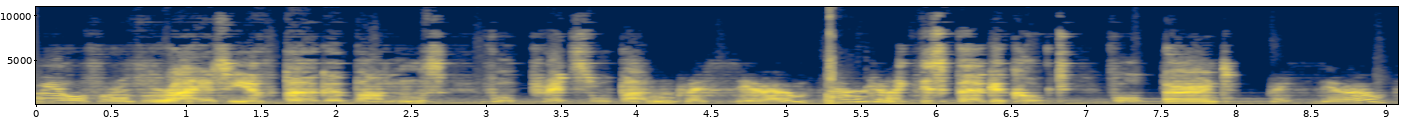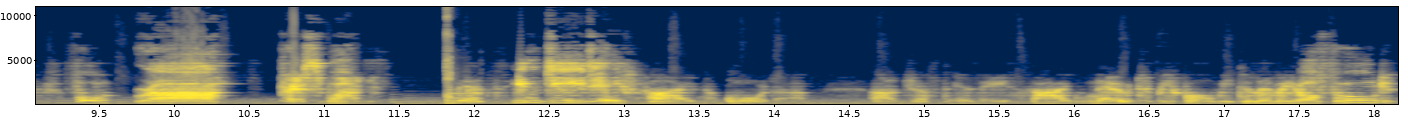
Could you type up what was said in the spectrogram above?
We offer a variety of burger buns. For pretzel bun, press zero. How would you like this burger cooked? For burnt, press zero. For raw, press one. That's indeed a fine order. Uh, just as a side note, before we deliver your food,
